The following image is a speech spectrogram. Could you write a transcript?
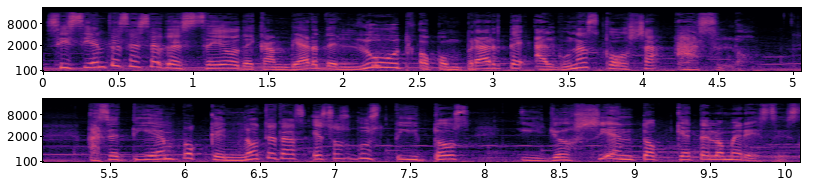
Si sientes ese deseo de cambiar de look o comprarte algunas cosas, hazlo. Hace tiempo que no te das esos gustitos y yo siento que te lo mereces.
